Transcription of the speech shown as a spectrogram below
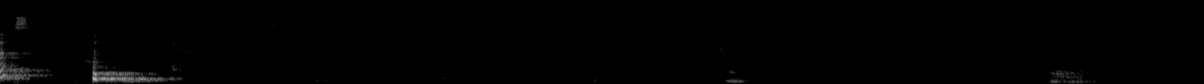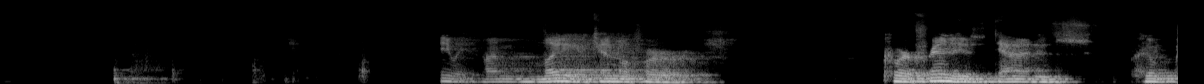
Oops. Anyway, I'm lighting a candle for for a friend whose dad is, I don't,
